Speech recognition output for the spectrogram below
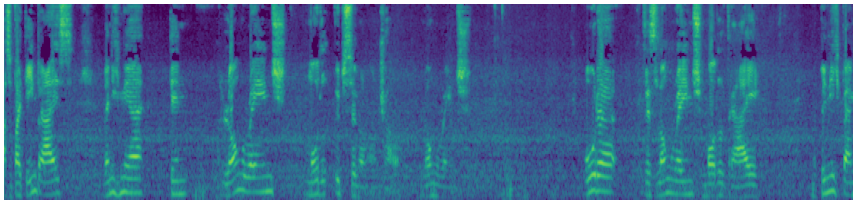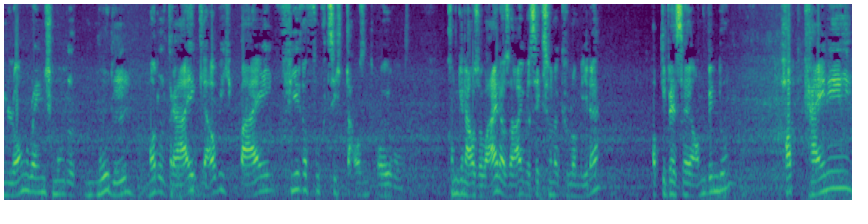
also bei dem Preis, wenn ich mir den Long Range Model Y anschaue, Long Range, oder das Long Range Model 3, da bin ich beim Long Range Model, Model, Model 3, glaube ich, bei 54.000 Euro. Komme genauso weit, also auch über 600 Kilometer, habe die bessere Anbindung, habe keine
